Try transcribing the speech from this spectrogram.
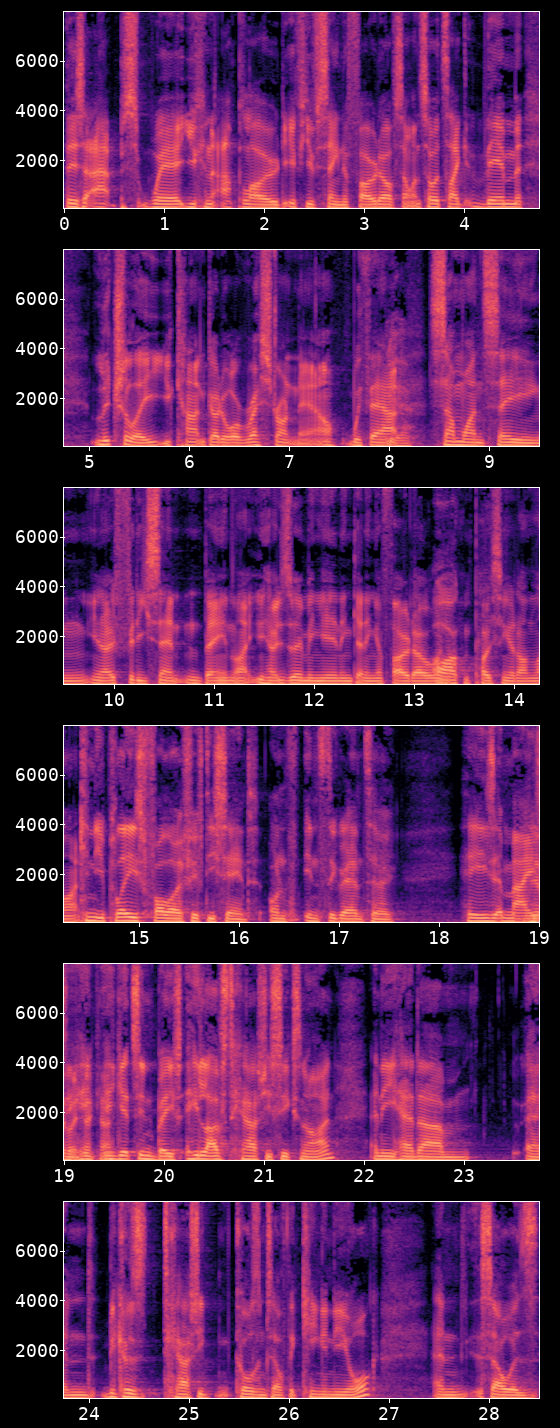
there's apps where you can upload if you've seen a photo of someone. So it's like them. Literally, you can't go to a restaurant now without Yeah. someone seeing, you know, 50 Cent and being like, you know, zooming in and getting a photo and, Oh, and posting it online. Can you please follow 50 Cent on Instagram too? He's amazing. Really? He, Okay. he gets in beefs. He loves Tekashi Six Nine, and he had um, and because Tekashi calls himself the king of New York, and so is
